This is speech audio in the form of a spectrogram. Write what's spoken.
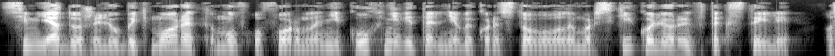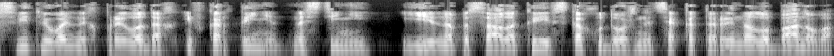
Сім'я дуже любить море, тому в оформленні кухні вітальні використовували морські кольори в текстилі, освітлювальних приладах і в картині на стіні. Її написала київська художниця Катерина Лобанова.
